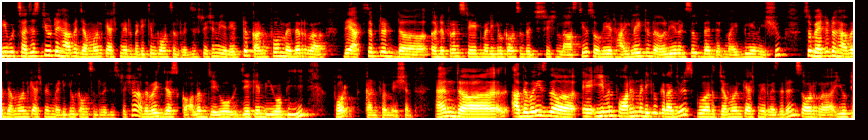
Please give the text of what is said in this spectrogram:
we would suggest you to have a jammu and kashmir medical council registration. We are yet to confirm whether uh, they accepted uh, a different state medical council registration last year. So we had highlighted earlier itself that there might be an issue. So better to have a jammu and kashmir medical council registration. Otherwise just call up jkbope for confirmation. And uh, otherwise uh, even foreign medical graduates who are jammu and kashmir residents or ut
